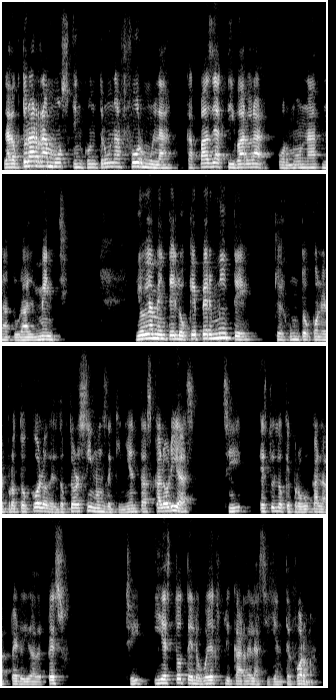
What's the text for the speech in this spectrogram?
La doctora Ramos encontró una fórmula capaz de activar la hormona naturalmente. Y obviamente lo que permite que junto con el protocolo del doctor Simmons de 500 calorías, ¿sí? Esto es lo que provoca la pérdida de peso, ¿sí? Y esto te lo voy a explicar de la siguiente forma.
